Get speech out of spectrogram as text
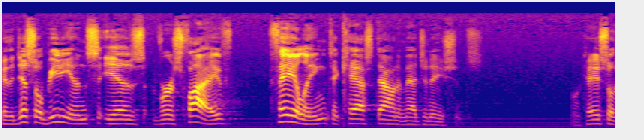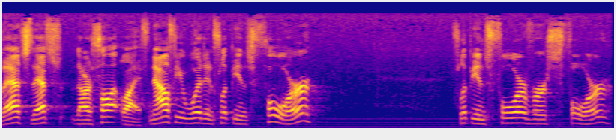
Okay, the disobedience is, verse 5, failing to cast down imaginations. Okay, so that's, that's our thought life. Now, if you would, in Philippians 4, Philippians 4, verse 4.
